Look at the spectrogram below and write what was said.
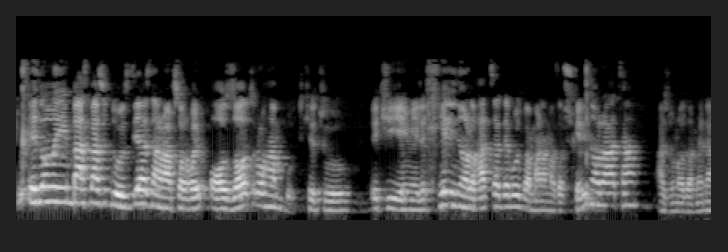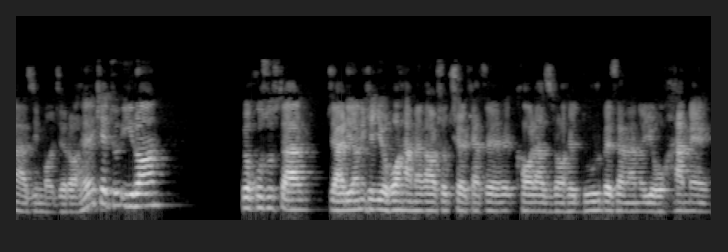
تو ادامه این بحث بحث دزدی از نرم افزارهای آزاد رو هم بود که تو یکی ایمیل خیلی ناراحت زده بود و منم ازش خیلی ناراحتم. از اون آدمه از این ماجراهه که تو ایران به خصوص در جریانی که یهو همه قرار شد شرکت کار از راه دور بزنن و یهو همه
